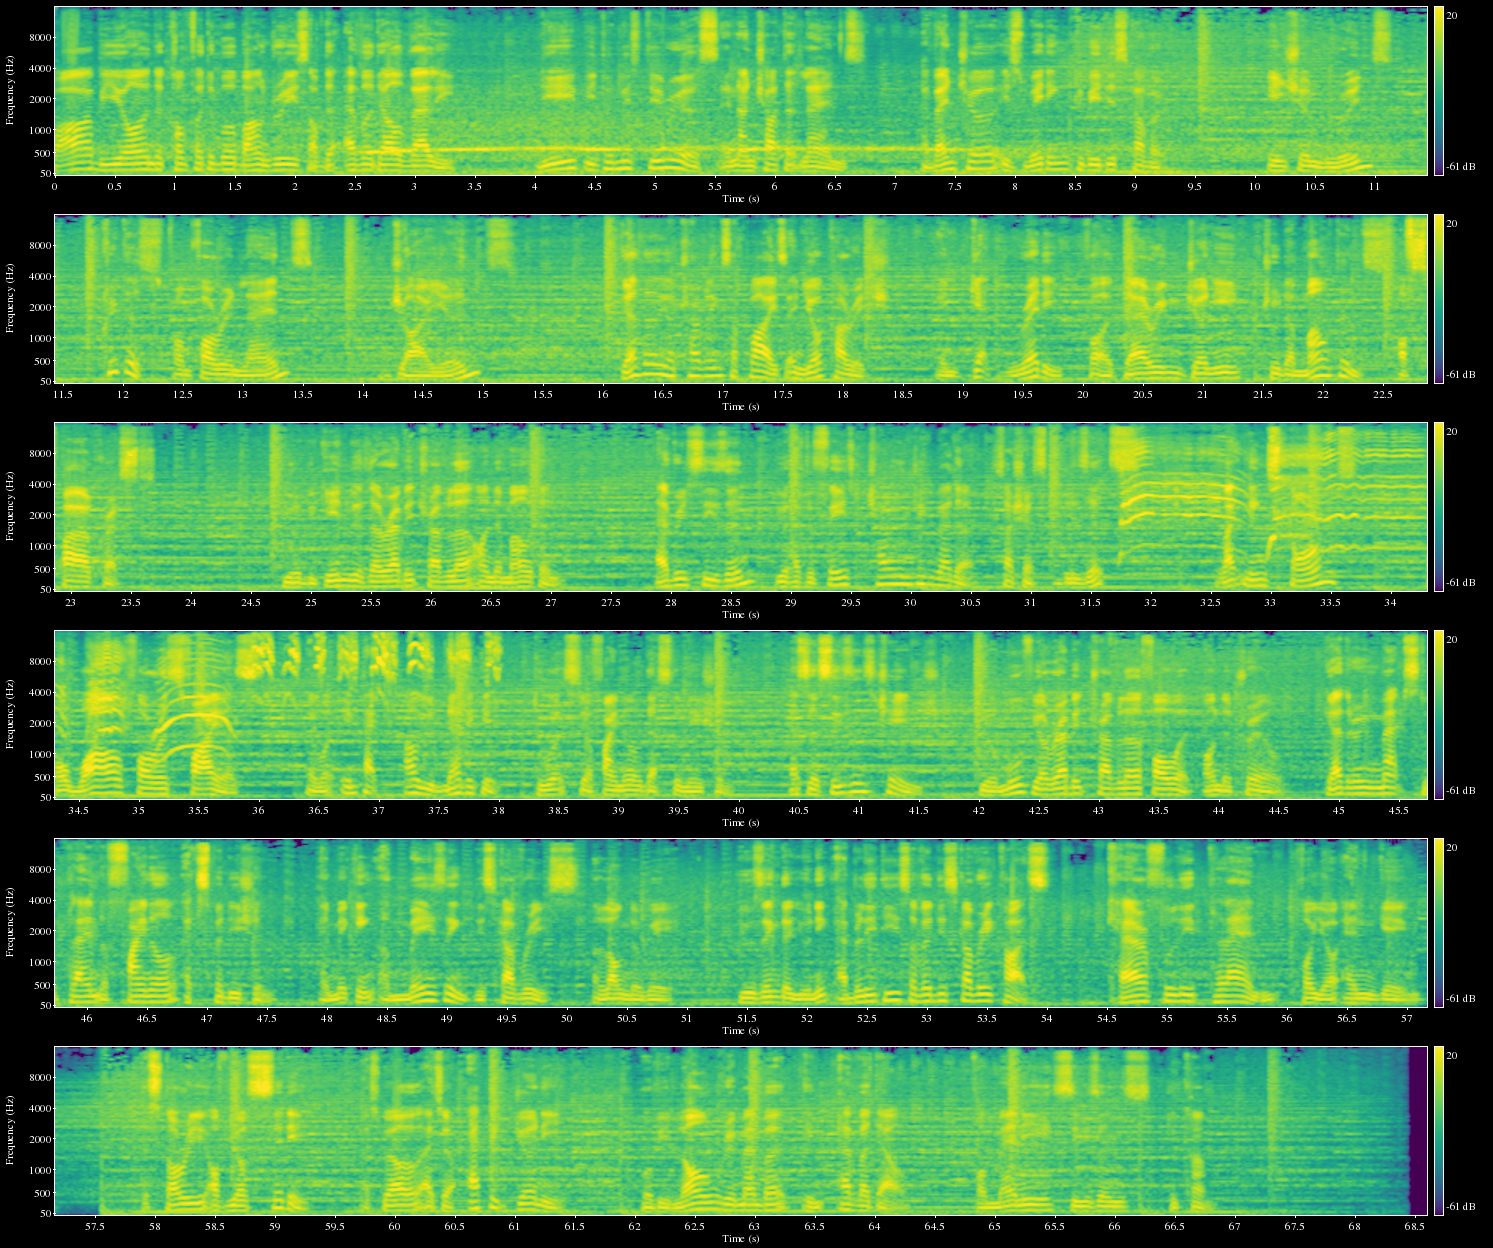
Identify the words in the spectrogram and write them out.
Far beyond the comfortable boundaries of the Everdell Valley, deep into mysterious and uncharted lands, adventure is waiting to be discovered. Ancient ruins, critters from foreign lands, giants. Gather your traveling supplies and your courage and get ready for a daring journey through the mountains of Spirecrest. You will begin with the rabbit traveler on the mountain. Every season, you have to face challenging weather such as blizzards, lightning storms, or wild forest fires that will impact how you navigate towards your final destination. As the seasons change, you'll move your rabbit traveler forward on the trail, gathering maps to plan a final expedition and making amazing discoveries along the way. Using the unique abilities of your discovery cards, carefully plan for your end game. The story of your city, as well as your epic journey, will be long remembered in Everdell for many seasons to come.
